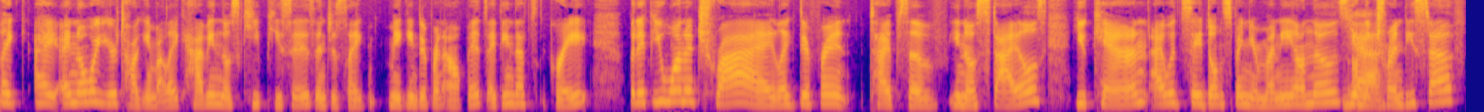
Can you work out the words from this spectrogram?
like I, I know what you're talking about, like having those key pieces and just like making different outfits. I think that's great. But if you want to try like different types of, you know, styles, you can. I would say don't spend your money on those, on the trendy stuff.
